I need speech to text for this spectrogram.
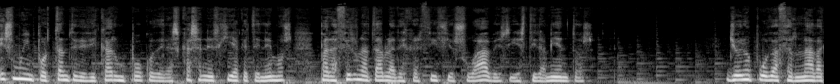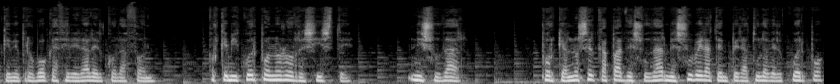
Es muy importante dedicar un poco de la escasa energía que tenemos para hacer una tabla de ejercicios suaves y estiramientos. Yo no puedo hacer nada que me provoque acelerar el corazón, porque mi cuerpo no lo resiste, ni sudar, porque al no ser capaz de sudar me sube la temperatura del cuerpo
